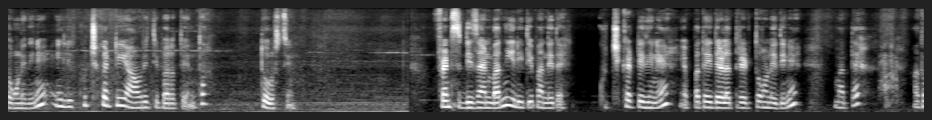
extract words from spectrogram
ತೊಗೊಂಡಿದ್ದೀನಿ. ಇಲ್ಲಿ ಕುಚ್ಚು ಕಟ್ಟಿ ಯಾವ ರೀತಿ ಬರುತ್ತೆ ಅಂತ ತೋರಿಸ್ತೀನಿ. ಫ್ರೆಂಡ್ಸ್ ಡಿಸೈನ್ ಬಂದು ಈ ರೀತಿ ಬಂದಿದೆ. ಕುಚ್ಚು ಕಟ್ಟಿದ್ದೀನಿ. ಎಪ್ಪತ್ತೈದು ಎಳೆ ಥ್ರೆಡ್ ತೊಗೊಂಡಿದ್ದೀನಿ. ಮತ್ತು ಅದು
